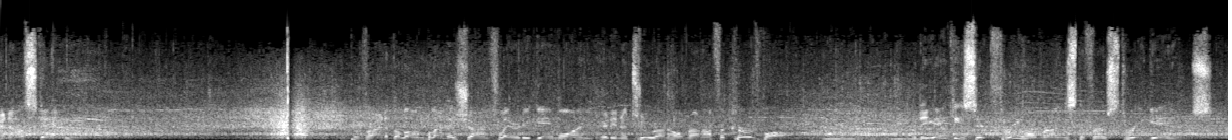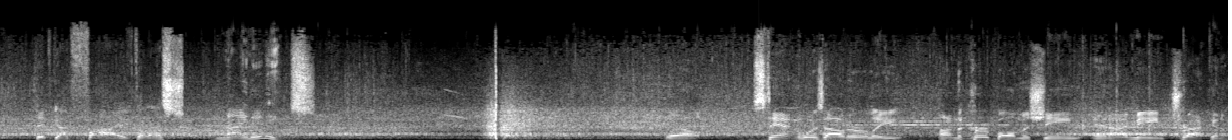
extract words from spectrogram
And now Stanton. Provided the lone blemish on Flaherty game one, hitting a two-run home run off a curveball. The Yankees hit three home runs the first three games. They've got five the last nine innings. Well, Stanton was out early on the curveball machine, and I mean tracking him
